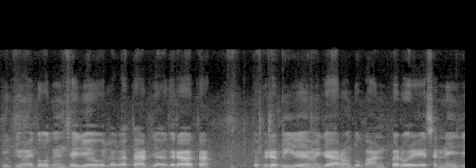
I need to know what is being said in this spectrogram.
क्योंकि मैं दो दिन से जो है वो लगातार जाग रहा था। तो फिर अभी जो है मैं जा रहा हूँ दुकान पर और ऐसा ने जो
